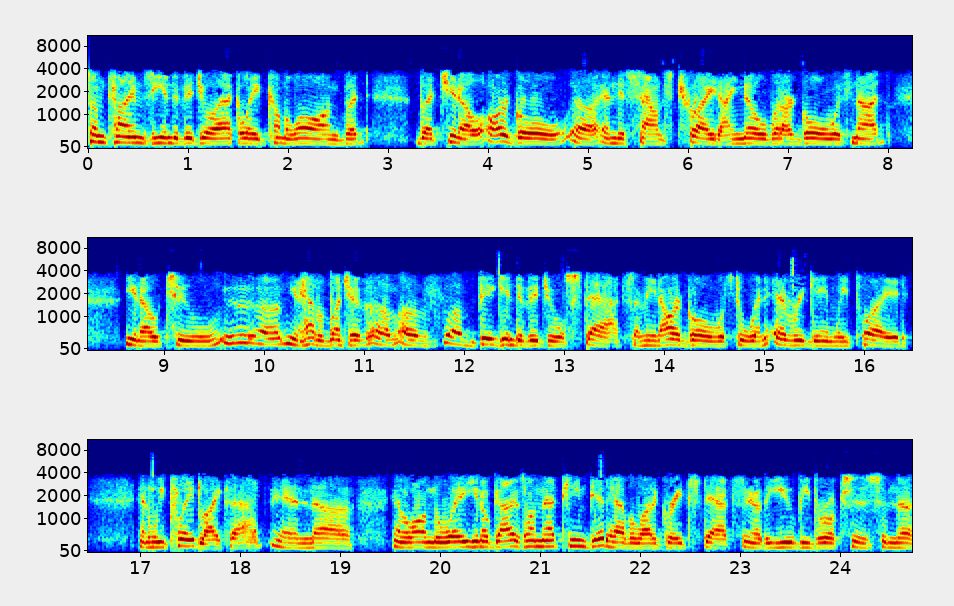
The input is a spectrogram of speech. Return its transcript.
sometimes the individual accolade come along, but but you know, our goal uh, and this sounds trite, I know, but our goal was not you know, to uh, you know, have a bunch of, of, of big individual stats. I mean, our goal was to win every game we played, and we played like that. And uh, and along the way, you know, guys on that team did have a lot of great stats. You know, the Hubie Brookses and the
